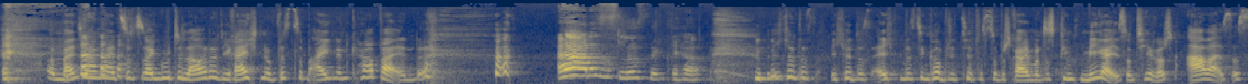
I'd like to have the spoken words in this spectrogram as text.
Und manche haben halt sozusagen gute Laune, die reicht nur bis zum eigenen Körperende. Ah, das ist lustig, ja. Ich finde das, ich find das echt ein bisschen kompliziert, das zu beschreiben. Und das klingt mega esoterisch, aber es ist,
